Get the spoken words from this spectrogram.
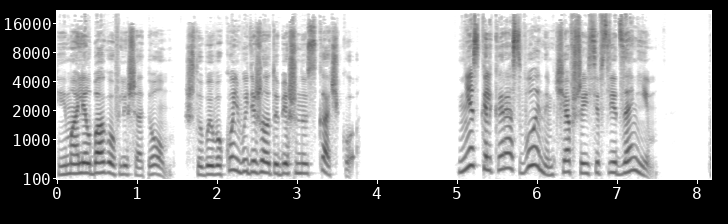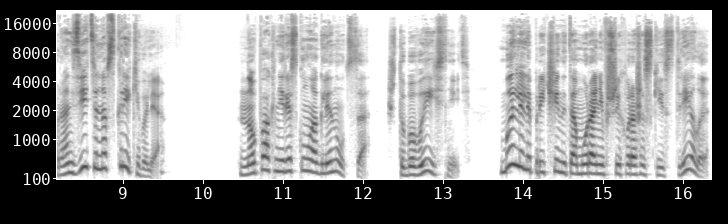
и молил богов лишь о том, чтобы его конь выдержал эту бешеную скачку. Несколько раз воины, мчавшиеся вслед за ним, пронзительно вскрикивали. Но Пак не рискнул оглянуться, чтобы выяснить, были ли причины тому ранивших вражеские стрелы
